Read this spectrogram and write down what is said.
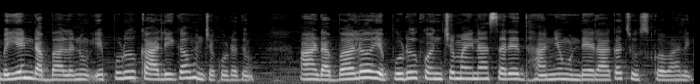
బియ్యం డబ్బాలను ఎప్పుడూ ఖాళీగా ఉంచకూడదు. ఆ డబ్బాలో ఎప్పుడూ కొంచెమైనా సరే ధాన్యం ఉండేలాగా చూసుకోవాలి.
